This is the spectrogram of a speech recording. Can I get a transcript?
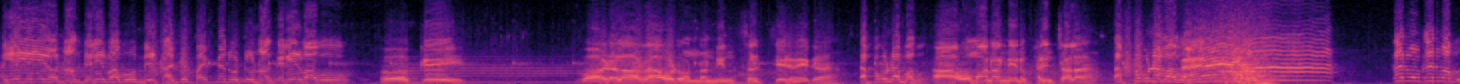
అయ్యో నాకు తెలియదు బాబు. మీరు కాల్చే పైప్ మీద కొట్టు నాకు తెలియదు బాబు. ఓకే. వాడలా రావడం నన్ను ఇన్సల్ట్ చేయడమేగా? తప్పకుండా బాబు. ఆ అవమానాన్ని నేను భరించాలా? తప్పకుండా బాబు! కాదు బాబు కాదు బాబు.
